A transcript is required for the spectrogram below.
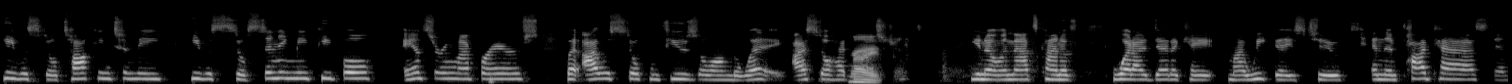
He was still talking to me. He was still sending me people, answering my prayers, but I was still confused along the way. I still had right. questions, you know, and that's kind of what I dedicate my weekdays to, and then podcast and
